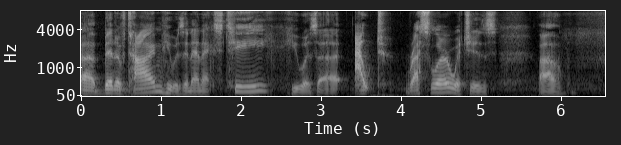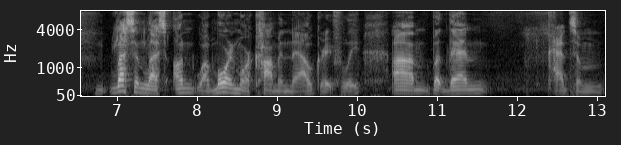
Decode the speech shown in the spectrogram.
uh, bit of time. He was in NXT. He was a out wrestler, which is uh, less and less, un, well, more and more common now, gratefully. Um, but then had some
